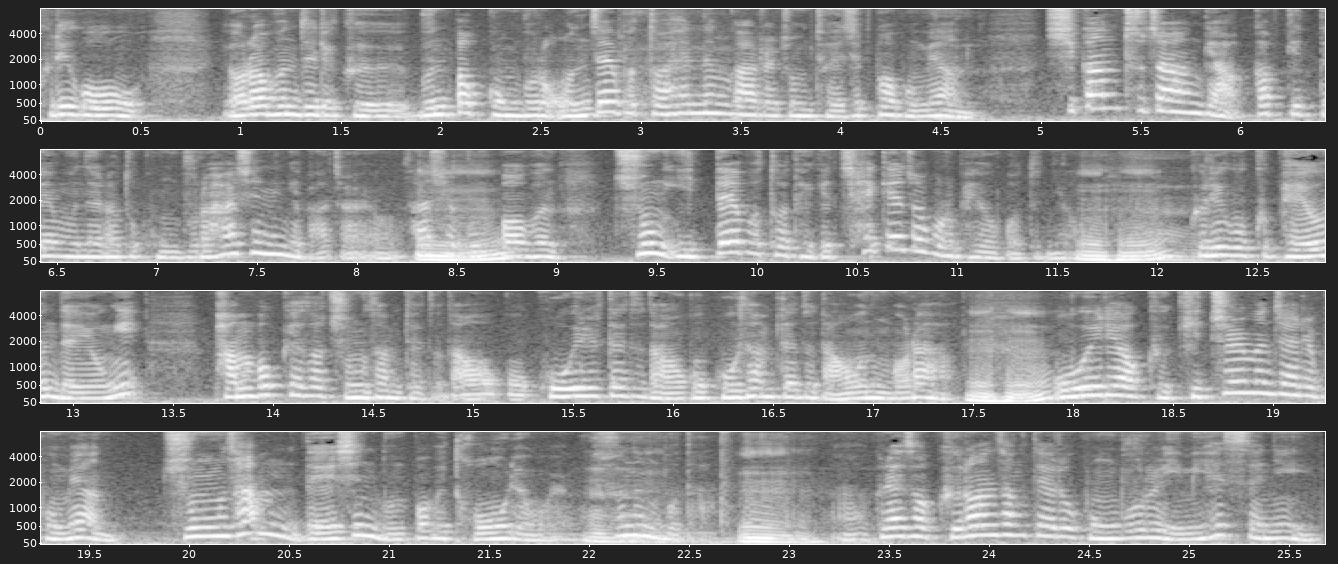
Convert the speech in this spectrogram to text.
그리고 여러분들이 그 문법 공부를 언제부터 했는가를 좀 되짚어 보면 시간 투자한 게 아깝기 때문에라도 공부를 하시는 게 맞아요. 사실 음. 문법은 중2 때부터 되게 체계적으로 배우거든요. 음흠. 그리고 그 배운 내용이 반복해서 중3 때도 나오고 고1 때도 나오고 고3 때도 나오는 거라 음흠. 오히려 그 기출 문제를 보면 중3 내신 문법이 더 어려워요. 수능보다. 음. 어, 그래서 그런 상태로 공부를 이미 했으니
